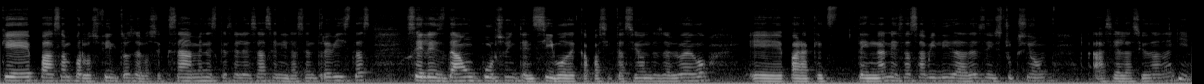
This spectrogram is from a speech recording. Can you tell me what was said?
que pasan por los filtros de los exámenes que se les hacen y las entrevistas, se les da un curso intensivo de capacitación, desde luego, eh, para que tengan esas habilidades de instrucción hacia la ciudadanía.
